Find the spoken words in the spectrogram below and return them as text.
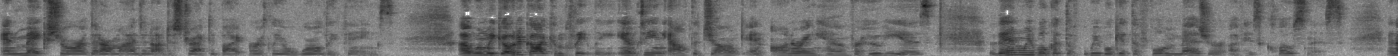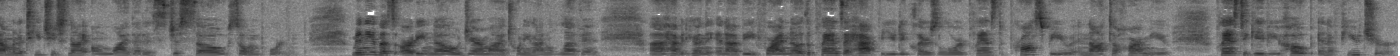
and make sure that our minds are not distracted by earthly or worldly things. Uh, when we go to God completely, emptying out the junk and honoring Him for who He is, then we will get the we will get the full measure of His closeness. And I'm going to teach you tonight on why that is just so so important. Many of us already know Jeremiah 29:11. I have it here in the NIV. For I know the plans I have for you, declares the Lord, plans to prosper you and not to harm you, plans to give you hope and a future.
